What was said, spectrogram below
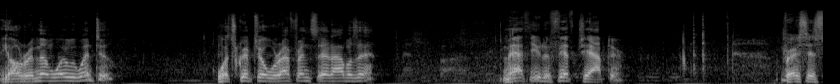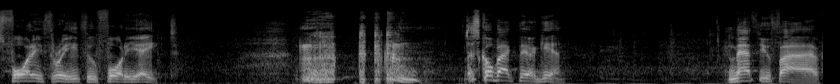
Y'all remember where we went to? What scriptural reference that I was at? Matthew the fifth chapter, verses 43 through 48. Let's go back there again. Matthew 5,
